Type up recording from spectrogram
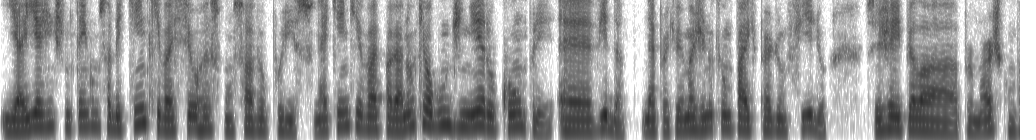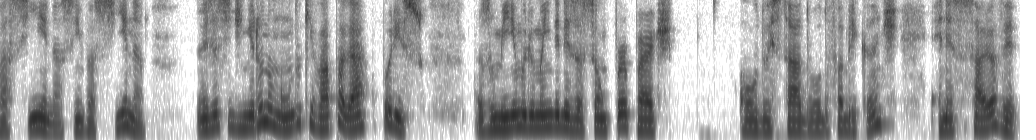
E aí a gente não tem como saber quem que vai ser o responsável por isso, né? Quem que vai pagar? Não que algum dinheiro compre é, vida, né? Porque eu imagino que um pai que perde um filho, seja aí pela, por morte com vacina, sem vacina, não existe dinheiro no mundo que vá pagar por isso. Mas o mínimo de uma indenização por parte ou do Estado ou do fabricante, é necessário haver.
